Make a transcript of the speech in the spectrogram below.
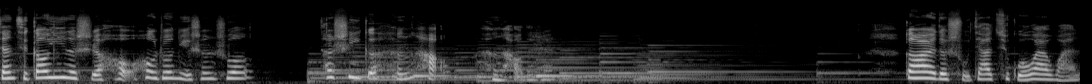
想起高一的时候，后桌女生说他是一个很好很好的人。高二的暑假去国外玩，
